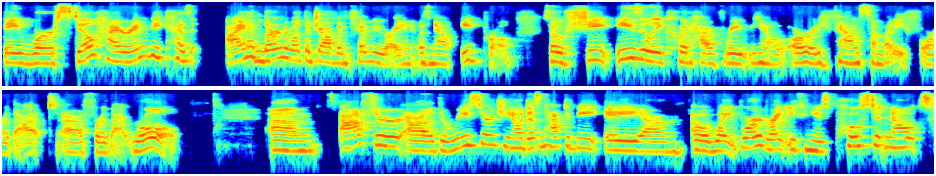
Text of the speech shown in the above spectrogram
they were still hiring because I had learned about the job in February and it was now April. So she easily could have, re, you know, already found somebody for that uh, for that role. Um, after uh, the research, you know, it doesn't have to be a, um, a whiteboard, right? You can use post-it notes.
